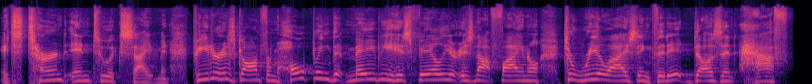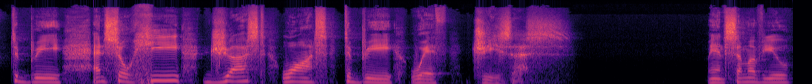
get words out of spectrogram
It's turned into excitement. Peter has gone from hoping that maybe his failure is not final to realizing that it doesn't have to be. And so he just wants to be with Jesus. Man, some of you,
